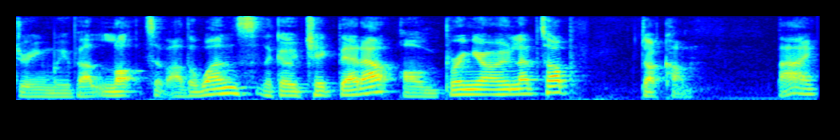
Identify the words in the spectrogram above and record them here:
Dreamweaver, lots of other ones. So go check that out on bringyourownlaptop.com. Bye.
